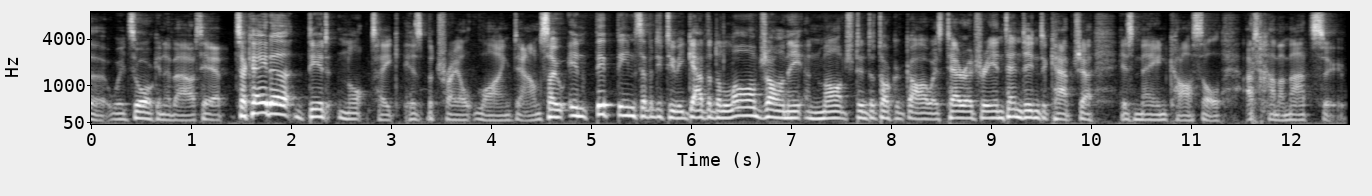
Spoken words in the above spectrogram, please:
that we're talking about here. Takeda did not take his betrayal lying down. So in 1572, he gathered a large army and marched into Tokugawa's territory, intending to capture his main castle at Hamamatsu.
